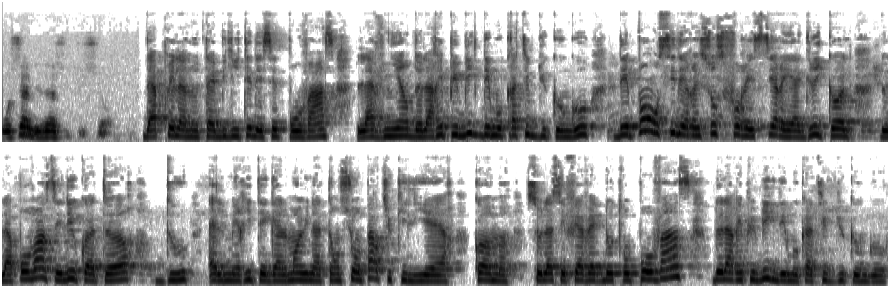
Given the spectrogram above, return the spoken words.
au sein des institutions. D'après la notabilité de cette province, l'avenir de la République démocratique du Congo dépend aussi des ressources forestières et agricoles de la province et l'Équateur, d'où elle mérite également une attention particulière, comme cela s'est fait avec d'autres provinces de la République démocratique du Congo.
